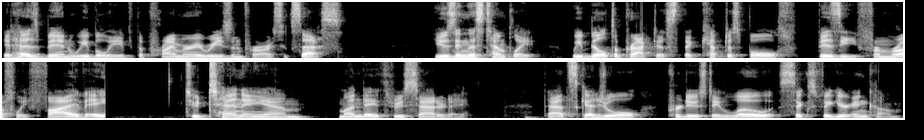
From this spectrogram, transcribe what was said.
it has been, we believe, the primary reason for our success. Using this template, we built a practice that kept us both busy from roughly 5 a.m. to 10 a.m. Monday through Saturday. That schedule produced a low six figure income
